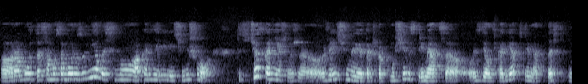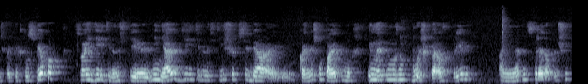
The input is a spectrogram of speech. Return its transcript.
работа, само собой разумелось, но о карьере речи не шло. То сейчас, конечно же, женщины, так же как мужчины, стремятся сделать карьеру, стремятся достигнуть каких-то успехов – своей деятельности, меняют деятельность, ищут себя. И, конечно, поэтому им на это нужно больше гораздо времени. Они на этом сосредоточены.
